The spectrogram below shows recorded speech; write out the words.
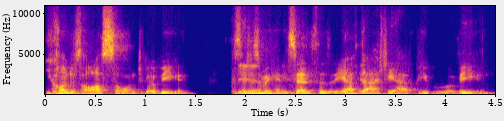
you can't just ask someone to go vegan because it doesn't make any sense, does it? You have to actually have people who are vegan.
